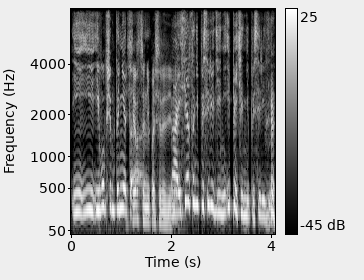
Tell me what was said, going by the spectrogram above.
И, и и, в общем-то, нет... И сердце не посередине. Да, и сердце не посередине, и печень не посередине.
